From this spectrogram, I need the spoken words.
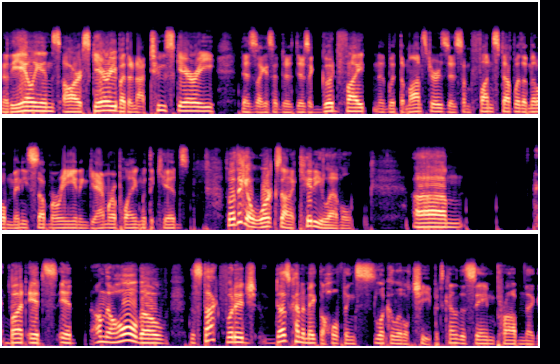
you know, the aliens are scary, but they're not too scary. There's, like I said, there's, there's a good fight with the monsters. There's some fun stuff with a little mini submarine and Gamera playing with the kids. So I think it works on a kiddie level. Um, but it's it on the whole though the stock footage does kind of make the whole thing look a little cheap it's kind of the same problem that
